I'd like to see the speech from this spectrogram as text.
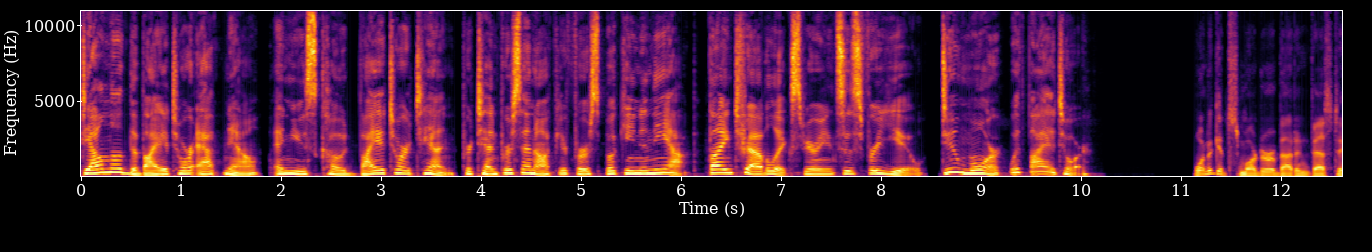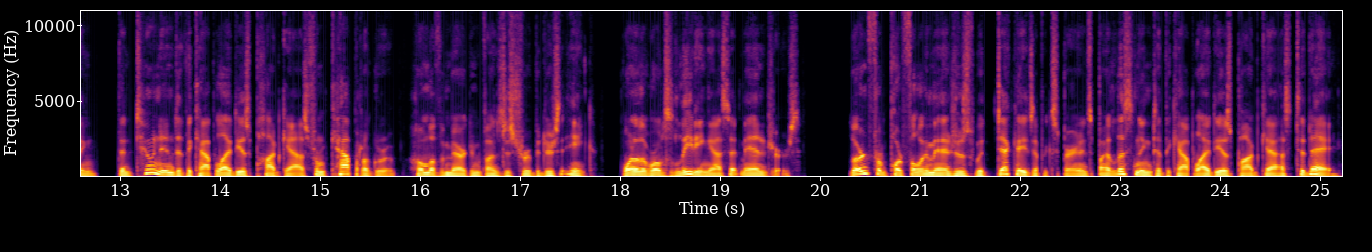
Download the Viator app now and use code Viator10 for 10% off your first booking in the app. Find travel experiences for you. Do more with Viator. Want to get smarter about investing? Then tune into the Capital Ideas podcast from Capital Group, home of American Funds Distributors, Inc., one of the world's leading asset managers. Learn from portfolio managers with decades of experience by listening to the Capital Ideas podcast today.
